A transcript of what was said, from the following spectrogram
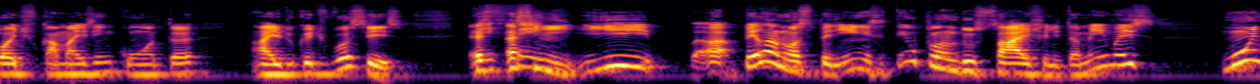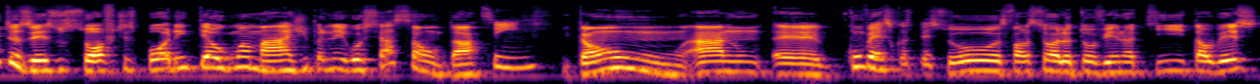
pode ficar mais em conta aí do que de vocês. É, assim, e uh, pela nossa experiência, tem o plano do site ali também, mas muitas vezes os softwares podem ter alguma margem para negociação, tá? Sim. Então, ah, não, é, converse com as pessoas, fala assim, olha, eu tô vendo aqui, talvez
